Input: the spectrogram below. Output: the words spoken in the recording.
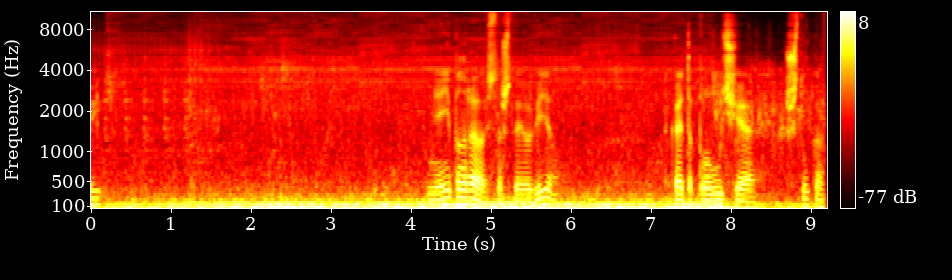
Ты. Мне не понравилось то, что я увидел. Какая-то плавучая штука.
